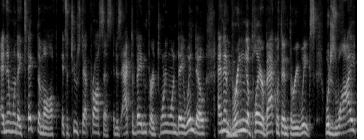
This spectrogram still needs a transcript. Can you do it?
and then when they take them off, it's a two-step process. It is activating for a 21-day window, and then Mhm. bringing a player back within three weeks, which is why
